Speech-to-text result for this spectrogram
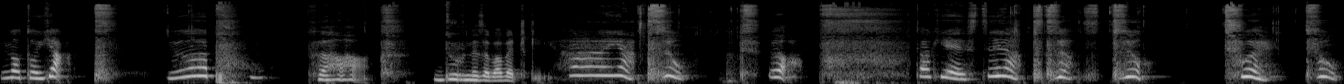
No to ja. Ja, pff, ha, pff, durne zabaweczki. A ja. pff, ja, pff, tak jest. Ja, tfu, tfu.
